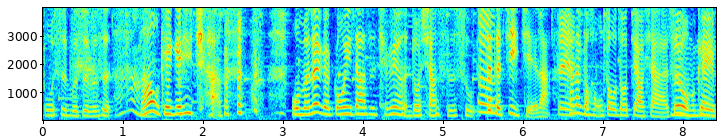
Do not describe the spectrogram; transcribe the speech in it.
不是不是。是不是。然后我可以跟你讲，我们那个公益大师前面有很多相思树，这个季节啦，对它那个红豆都掉下来，所以我们可以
